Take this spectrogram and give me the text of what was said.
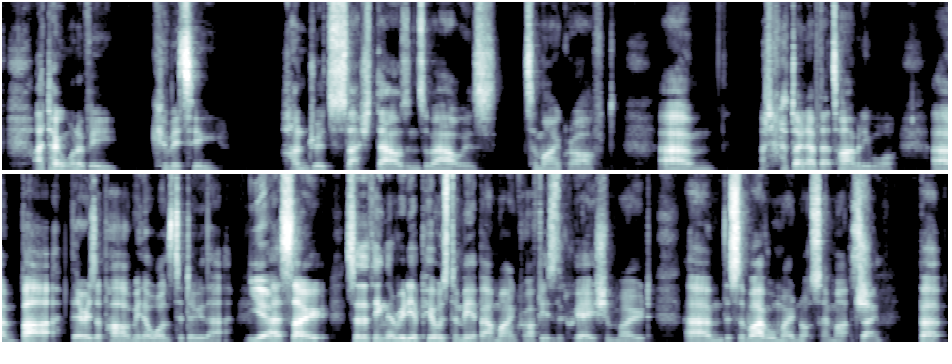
I don't want to be committing hundreds slash thousands of hours to Minecraft. Um, I don't have that time anymore. Um, but there is a part of me that wants to do that. yeah. Uh, so, so the thing that really appeals to me about Minecraft is the creation mode. Um, the survival mode, not so much Same. but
